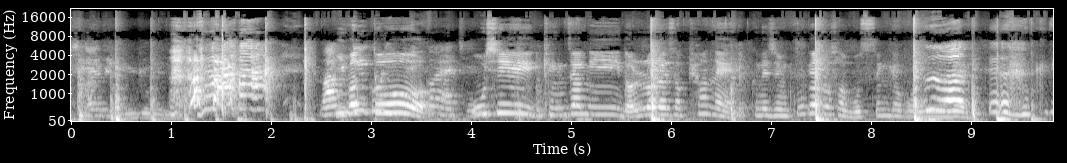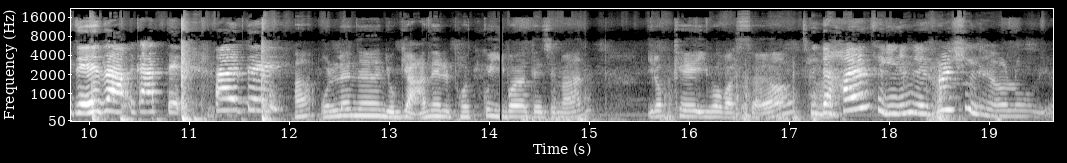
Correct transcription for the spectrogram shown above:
사이비 종교인 이것도 옷이 굉장히 널널해서 편해. 근데 지금 구겨져서 못생겨 보이는데. 같아. 안돼. 아, 원래는 여기 안에를 벗고 입어야 되지만 이렇게 입어봤어요. 자, 근데 하얀색 있는 게 훨씬 잘 어울려.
